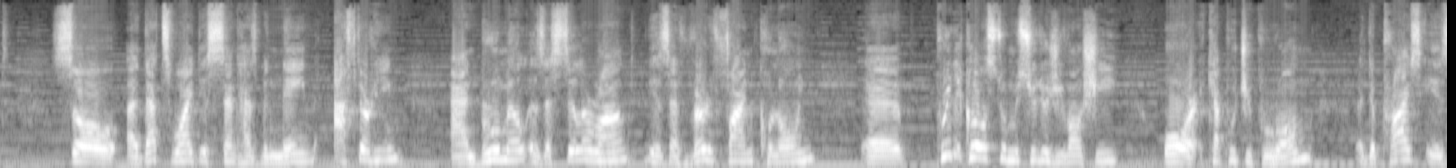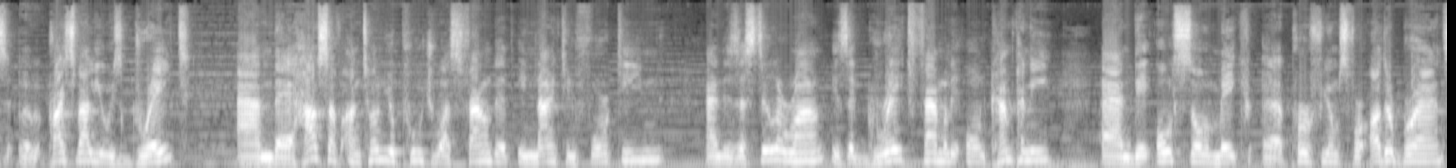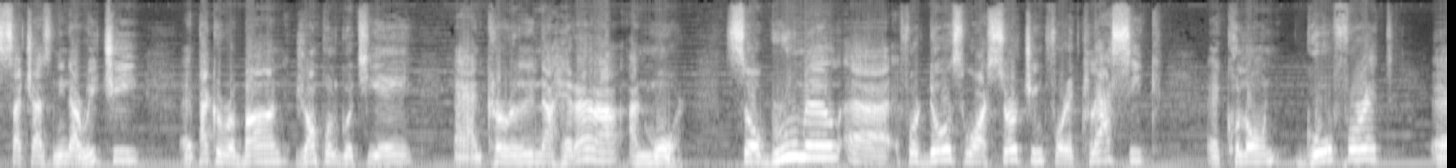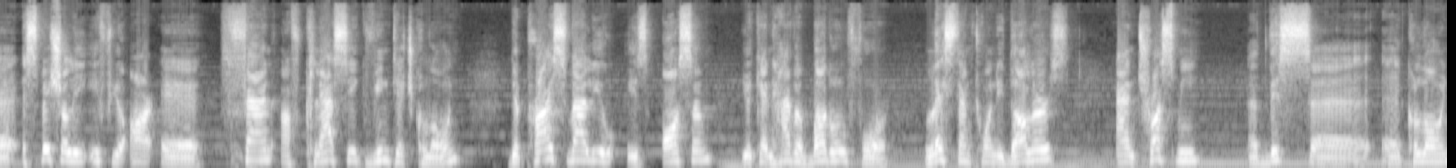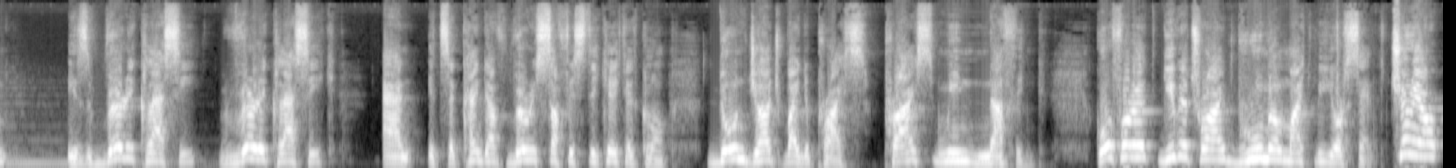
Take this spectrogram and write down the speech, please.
So uh, that's why this scent has been named after him. And Brummel is still around. is a very fine cologne, uh, pretty close to Monsieur de Givenchy or Capucci pour Homme. Uh, the price is uh, price value is great and the House of Antonio Puig was founded in 1914 and is still around. is a great family-owned company, and they also make uh, perfumes for other brands such as Nina Ricci, uh, Paco Rabanne, Jean-Paul Gaultier, and Carolina Herrera, and more. So Brummel, uh, for those who are searching for a classic uh, cologne, go for it. Uh, especially if you are a fan of classic vintage cologne. The price value is awesome. You can have a bottle for less than $20. And trust me, uh, this uh, uh, cologne is very classy, very classic, and it's a kind of very sophisticated cologne. Don't judge by the price. Price mean nothing. Go for it. Give it a try. Brummel might be your scent. Cheerio!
